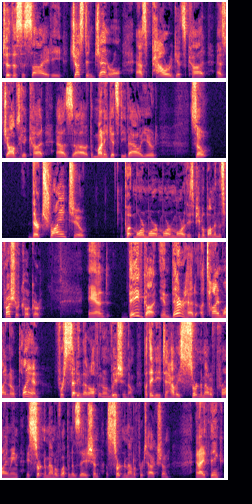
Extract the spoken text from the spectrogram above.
to the society just in general as power gets cut, as jobs get cut, as uh, the money gets devalued. So they're trying to put more and more and more and more of these people bomb in this pressure cooker. And they've got in their head a timeline and a plan for setting that off and unleashing them. But they need to have a certain amount of priming, a certain amount of weaponization, a certain amount of protection. And I think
